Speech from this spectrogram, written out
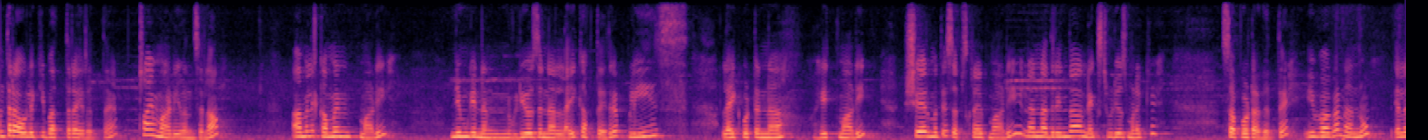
ಒಂಥರ ಅವಲಕ್ಕಿ ಭಾತ್ ಥರ ಇರುತ್ತೆ. ಟ್ರೈ ಮಾಡಿ ಒಂದು ಸಲ ಆಮೇಲೆ ಕಮೆಂಟ್ ಮಾಡಿ. ನಿಮಗೆ ನನ್ನ ವಿಡಿಯೋಸನ್ನು ಲೈಕ್ ಆಗ್ತಾಯಿದ್ರೆ ಪ್ಲೀಸ್ ಲೈಕ್ ಬಟನ್ನ ಹಿಟ್ ಮಾಡಿ ಶೇರ್ ಮತ್ತು ಸಬ್ಸ್ಕ್ರೈಬ್ ಮಾಡಿ. ನಾನು ಅದರಿಂದ ನೆಕ್ಸ್ಟ್ ವೀಡಿಯೋಸ್ ಮಾಡೋಕ್ಕೆ ಸಪೋರ್ಟ್ ಆಗುತ್ತೆ. ಇವಾಗ ನಾನು ಎಲ್ಲ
